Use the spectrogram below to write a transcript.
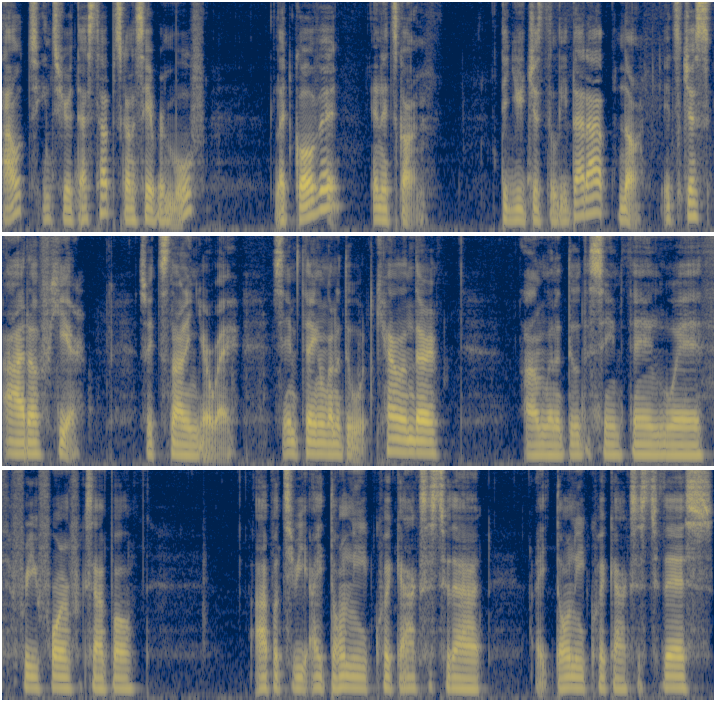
out into your desktop. It's gonna say remove, let go of it, and it's gone. Did you just delete that app? No, it's just out of here. So it's not in your way. Same thing I'm going to do with calendar. I'm going to do the same thing with freeform, for example. Apple TV, I don't need quick access to that. I don't need quick access to this.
